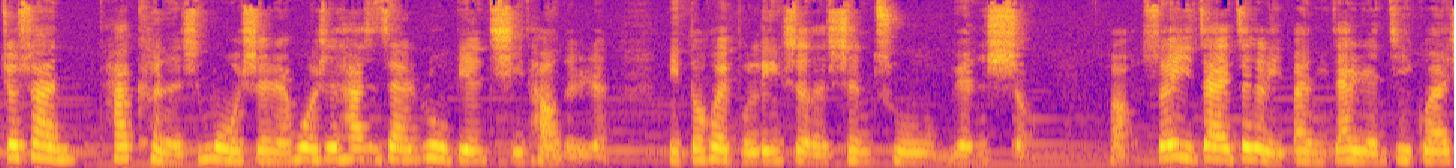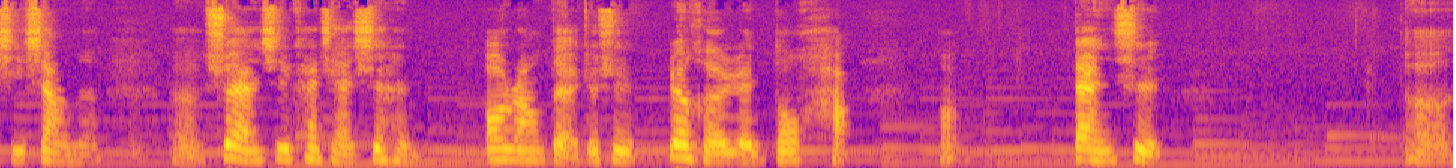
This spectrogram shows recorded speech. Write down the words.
就算他可能是陌生人，或者是他是在路边乞讨的人。你都会不吝啬的伸出援手，好，所以在这个礼拜，你在人际关系上呢，呃，虽然是看起来是很 all round，就是任何人都好，哦，但是，呃，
